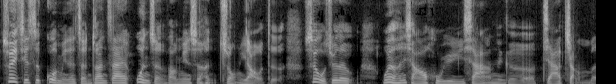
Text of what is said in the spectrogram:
所以其实过敏的诊断在问诊方面是很重要的。所以我觉得我也很想要呼吁一下那个家长们，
